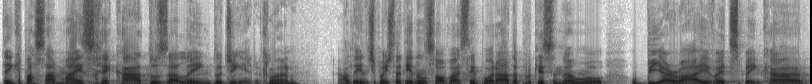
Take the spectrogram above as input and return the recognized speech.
tem que passar mais recados além do dinheiro. Claro. Além, tipo, a gente tá tentando salvar essa temporada, porque senão o, o BRI vai despencar.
